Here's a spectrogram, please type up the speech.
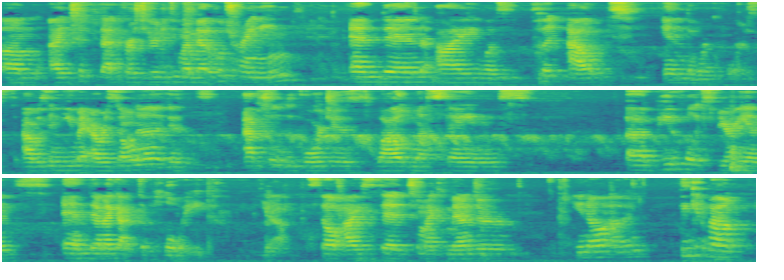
Um, I took that first year to do my medical training, and then I was put out in the workforce. I was in Yuma, Arizona. It's absolutely gorgeous, wild Mustangs, a beautiful experience, and then I got deployed. Yeah. So I said to my commander, you know, I'm thinking about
